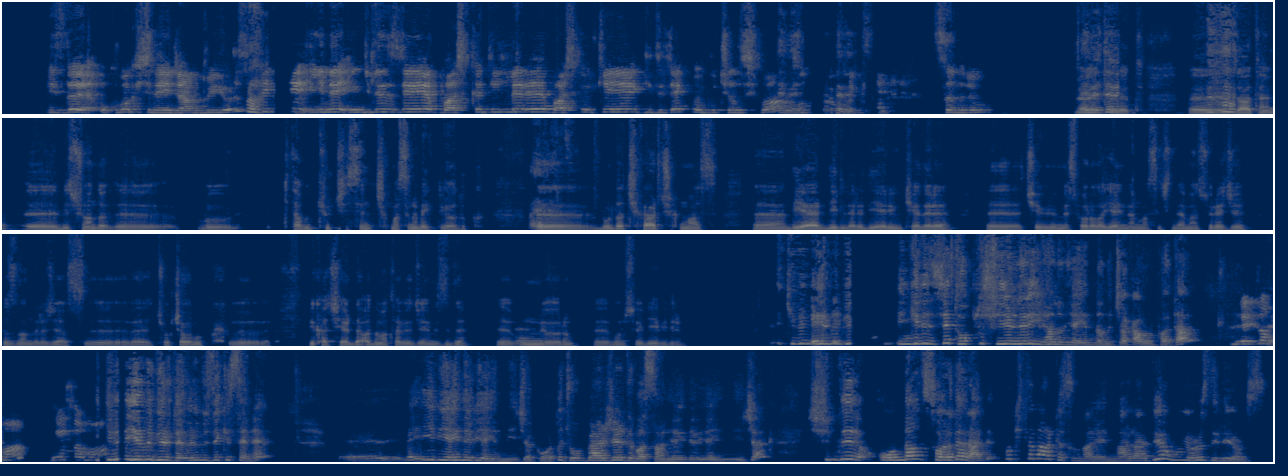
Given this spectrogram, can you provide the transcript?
Biz de okumak için heyecan duyuyoruz. Peki yine İngilizceye, başka dillere, başka ülkeye gidecek mi bu çalışma? Evet, evet. Sanırım. Evet, evet. evet. Ee, zaten e, biz şu anda e, bu kitabın Türkçesinin çıkmasını bekliyorduk. Evet. Ee, burada çıkar çıkmaz e, diğer dillere, diğer ülkelere e, çevrilmesi, orada yayınlanması için de hemen süreci hızlandıracağız. E, ve çok çabuk e, birkaç yerde adım atabileceğimizi de umuyorum. Bunu söyleyebilirim. 2021 İngilizce toplu şiirleri İlhan'ın yayınlanacak Avrupa'da. Ne zaman? Ne zaman? 2021'de önümüzdeki sene ve iyi bir yayın evi yayınlayacak orada. John Berger'i de basan yayın evi yayınlayacak. Şimdi ondan sonra da herhalde bu kitap arkasından yayınlarlar diye umuyoruz, diliyoruz.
